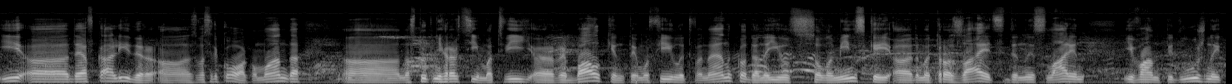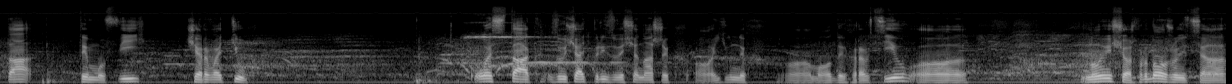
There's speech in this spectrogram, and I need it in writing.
і ДФК Лідер з Василькова команда. Наступні гравці Матвій Рибалкін, Тимофій Литвиненко, Даниїл Соломінський, Дмитро Заєць, Денис Ларін, Іван Підлужний та Тимофій Черватюк. Ось так звучать прізвища наших юних молодих гравців. Ну і що ж, продовжується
